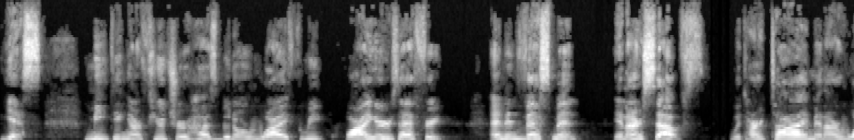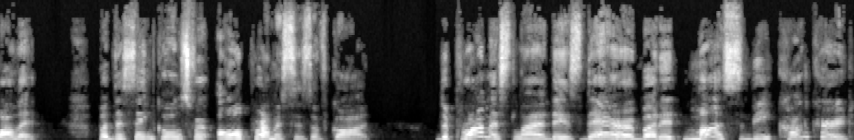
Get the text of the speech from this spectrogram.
Yes, meeting our future husband or wife requires effort and investment in ourselves with our time and our wallet. But the same goes for all promises of God. The promised land is there, but it must be conquered.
